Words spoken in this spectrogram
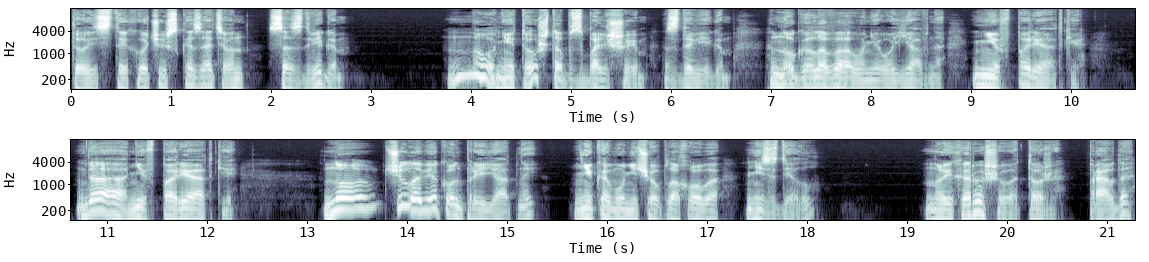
То есть ты хочешь сказать, он со сдвигом? Ну, не то чтоб с большим сдвигом, но голова у него явно не в порядке. Да, не в порядке. Но человек он приятный, никому ничего плохого не сделал. Но и хорошего тоже, правда?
